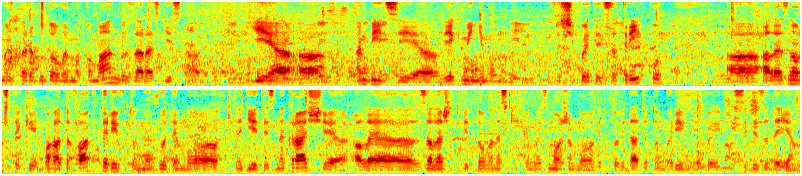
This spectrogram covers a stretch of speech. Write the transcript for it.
ми перебудовуємо команду. Зараз дійсно є е, амбіції, як мінімум, зачепитись за трійку. Але знову ж таки багато факторів, тому будемо надіятись на краще, але залежить від того, наскільки ми зможемо відповідати тому рівню, який собі задаємо.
